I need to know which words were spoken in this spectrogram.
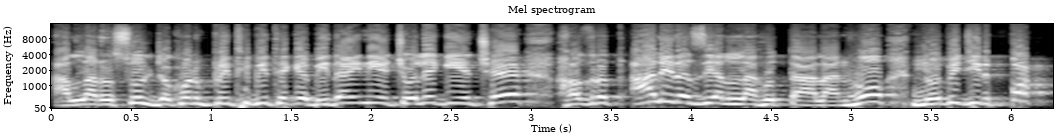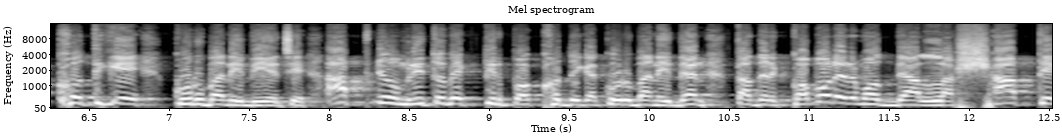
আল্লাহ রসুল যখন পৃথিবী থেকে বিদায় নিয়ে চলে গিয়েছে হজরত আলী রাজি আল্লাহ তালানহু নবীজির পক্ষ থেকে কুরবানি দিয়েছে। আপনিও মৃত ব্যক্তির পক্ষ থেকে কুরবানি দেন, তাদের কবরের মধ্যে আল্লাহ সাথে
